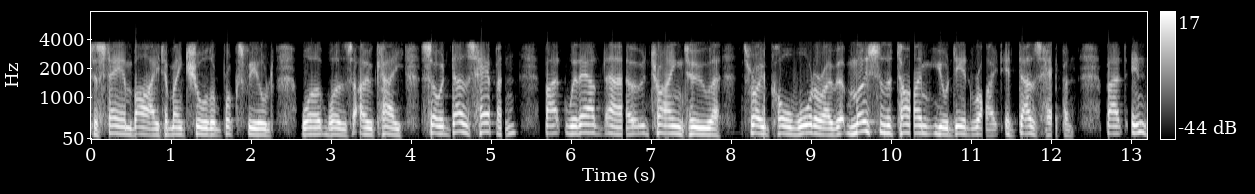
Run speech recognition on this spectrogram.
to stand by to make sure that Brooksfield was, was okay. So it does happen, but without uh, trying to uh, throw cold water over it. Most of the time, you're dead right. It does happen. But in,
